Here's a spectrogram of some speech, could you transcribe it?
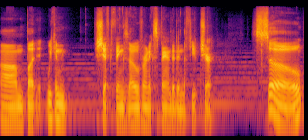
Um, but we can shift things over and expand it in the future. So,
